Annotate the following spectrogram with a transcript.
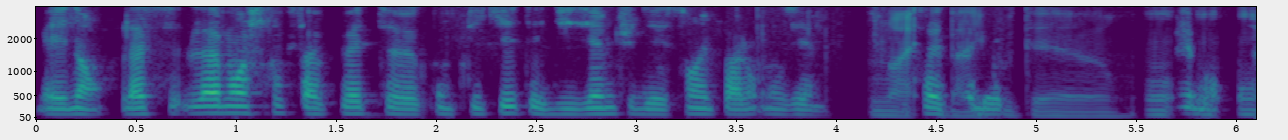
Mais non, là, c'est- là, moi, je trouve que ça peut être euh, compliqué. T'es dixième, tu descends et pas le onzième. Ouais, bah écoutez, euh, on, bon, on-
